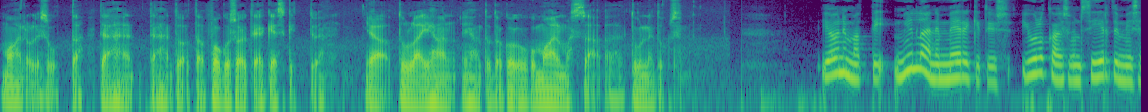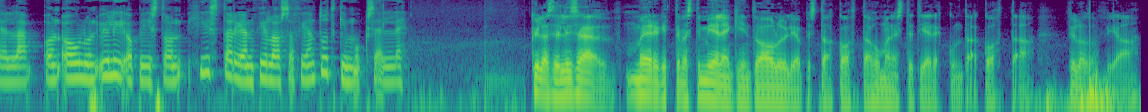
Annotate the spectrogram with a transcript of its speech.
mahdollisuutta tähän, tähän tuota, fokusoitua ja keskittyä ja tulla ihan, ihan tuota, koko maailmassa tunnetuksi. Jouni-Matti, millainen merkitys julkaisun siirtymisellä on Oulun yliopiston historian filosofian tutkimukselle? Kyllä se lisää merkittävästi mielenkiintoa Oulun yliopistoa kohtaan, humanistitiedekuntaa kohtaan, filosofiaa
